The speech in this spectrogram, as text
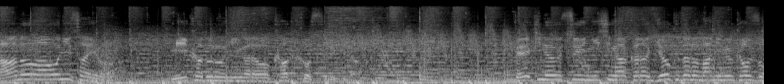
あの青二歳は帝の身柄を確保する気だ。敵の薄い西側から玉座の間に向かうぞ。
